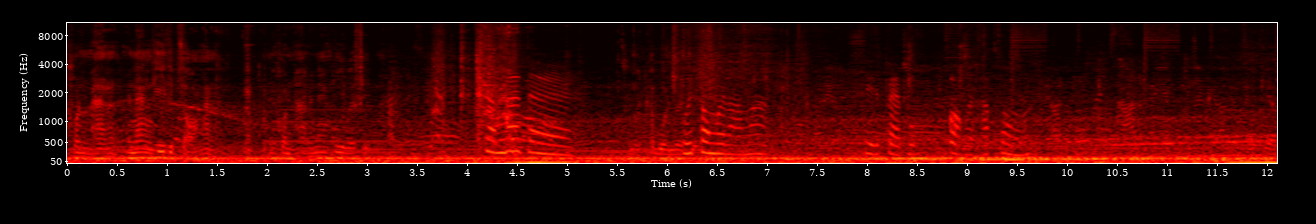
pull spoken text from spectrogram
มีคนพาไปนั่งที่12อะมีคนพาไปนั่งที่เบอร์สิบจำได้แต่รถขบวนเบอร์อุ้ยสิบตรงเวลามาก 48ปุ๊บออกเลยครับผม โตเกียว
